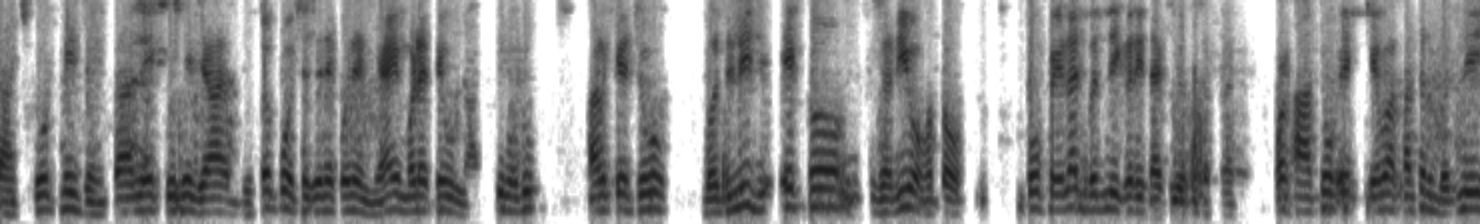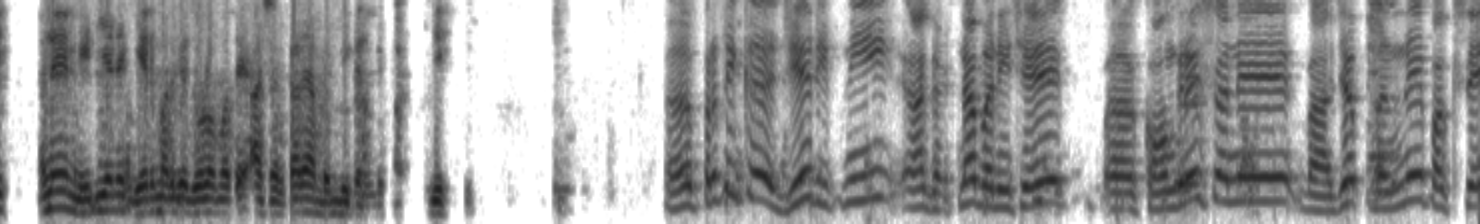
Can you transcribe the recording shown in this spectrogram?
રાજકોટની જનતાને કે જે જ્યાં મૃતકો છે, જેને કોઈને ન્યાય મળે તેવું લાગતું નહોતું. કારણ કે જો બદલી જ એક જરિયો હતો તો પહેલા જ બદલી કરી નાખી હતી સરકારે. પણ આ તો એક કેવા ખાતર બદલી અને મીડિયાને ગેરમાર્ગે જોડવા માટે આ સરકારે આ બદલી કરી જી. પ્રતિક જે રીતની આ ઘટના બની છે કોંગ્રેસ અને ભાજપ બંને પક્ષે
